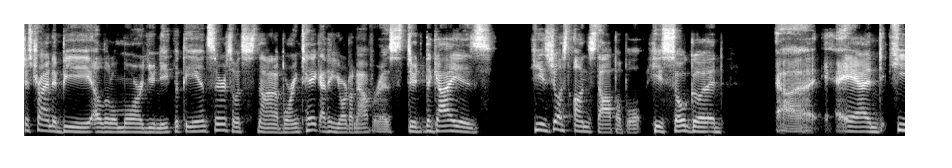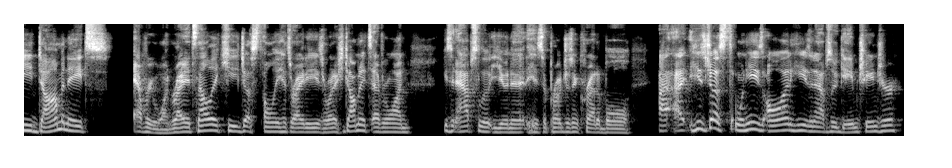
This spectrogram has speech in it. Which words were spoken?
just trying to be a little more unique with the answer, so it's not a boring take. I think Yordan Alvarez, dude, the guy is he's just unstoppable. He's so good, uh, and he dominates everyone. Right? It's not like he just only hits righties or whatever. He dominates everyone. He's an absolute unit. His approach is incredible. I, I, he's just when he's on, he's an absolute game changer.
